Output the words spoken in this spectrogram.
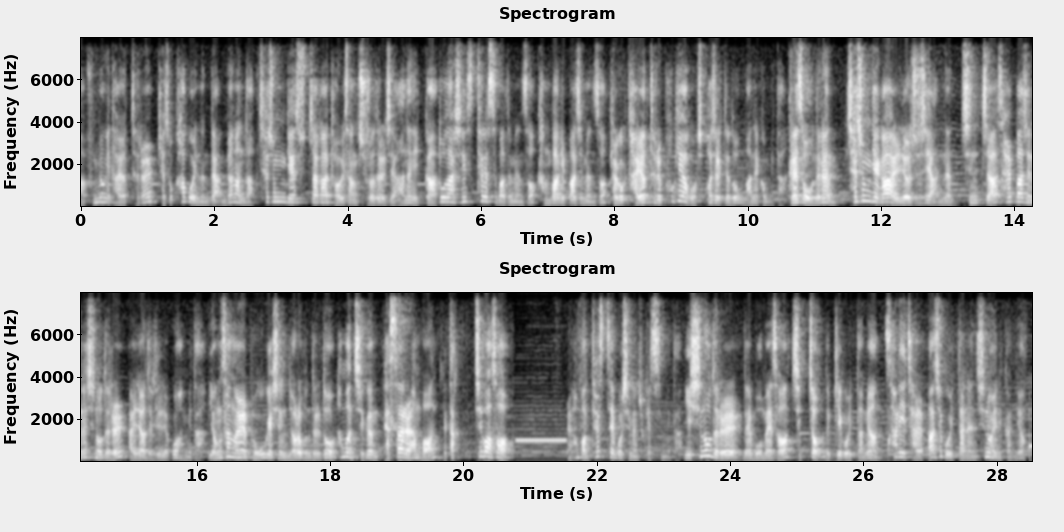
아, 분명히 다이어트를 계속 하고 있는데 안 변한다. 체중계 숫자가 더 이상 줄어들지 않으니까 또다시 스트레스 받으면서 강박이 빠지면서 결국 다이어트를 포기하고 싶어질 때도 많을 겁니다. 그래서 오늘은 체중계가 알려주지 않는 진짜 살 빠지는 신호들을 알려드리려고 합니다. 영상을 보고 계신 여러분들도 한번 지금 뱃살을 한번 딱 찝어서 한번 테스트 해 보시면 좋겠습니다. 이 신호들을 내 몸에서 직접 느끼고 있다면 살이 잘 빠지고 있다는 신호이니까요.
